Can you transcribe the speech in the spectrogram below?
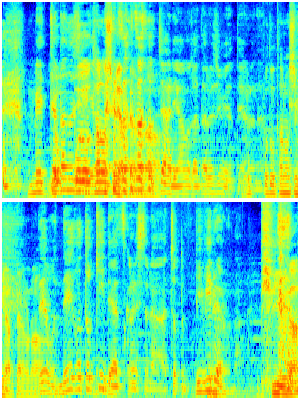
めっちゃ楽しみよ。っぽど楽しみやったよな。そうチャーリー浜が楽しみやったやろな。よっぽど楽しみやったやろな。でも寝言聞いたやつからしたらちょっとビビるやろな。ビビるな。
